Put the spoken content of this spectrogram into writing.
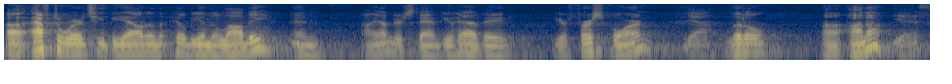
Uh, afterwards, he'll be out. In the, he'll be in the lobby, and I understand you have a your firstborn, Yeah. little uh, Anna, Yes.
